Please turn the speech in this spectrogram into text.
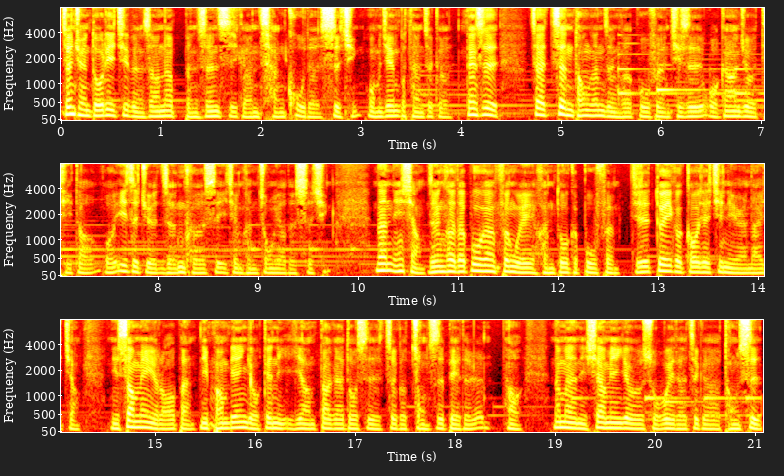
争权夺利基本上那本身是一个很残酷的事情，我们今天不谈这个。但是在政通跟人和部分，其实我刚刚就有提到，我一直觉得人和是一件很重要的事情。那你想，人和的部分分为很多个部分。其实对一个高阶经理人来讲，你上面有老板，你旁边有跟你一样大概都是这个总字辈的人，好，那么你下面又有所谓的这个同事，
